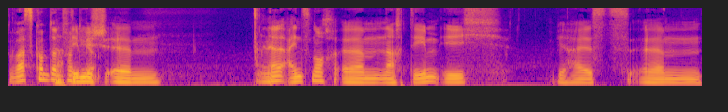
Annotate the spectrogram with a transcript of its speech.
Was kommt dann nachdem von dir? Ich, ähm, na, eins noch, ähm, nachdem ich, wie heißt's, ähm,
